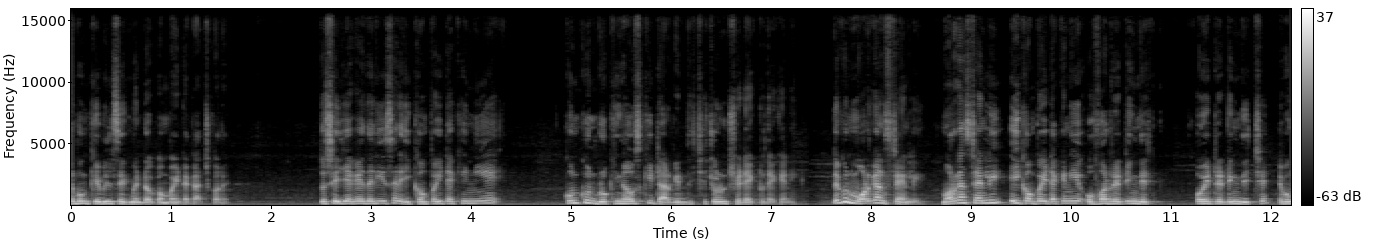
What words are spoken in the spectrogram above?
এবং কেবিল সেগমেন্টেও কোম্পানিটা কাজ করে। তো সেই জায়গায় দাঁড়িয়ে স্যার এই কোম্পানিটাকে নিয়ে কোন কোন ব্রোকিং হাউস কি টার্গেট দিচ্ছে, চলুন সেটা একটু দেখে নিই। দেখুন মর্গান স্ট্যানলি মর্গান স্ট্যানলি এই কোম্পানিটাকে নিয়ে ওভার রেটিং ওয়েট রেটিং দিচ্ছে এবং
